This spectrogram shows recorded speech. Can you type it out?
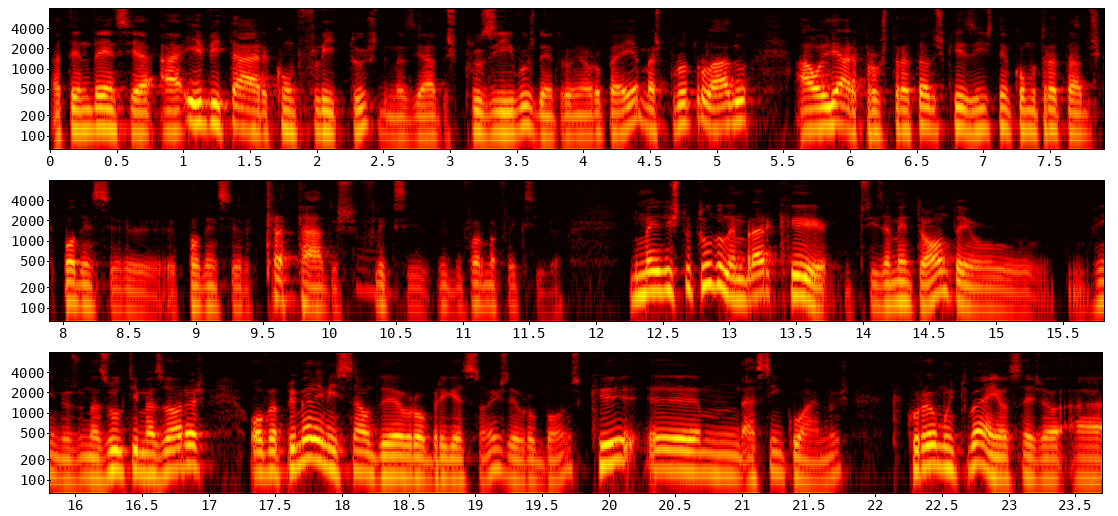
a tendência a evitar conflitos demasiado explosivos dentro da União Europeia, mas, por outro lado, a olhar para os tratados que existem como tratados que podem ser, eh, podem ser tratados de forma flexível. No meio disto tudo, lembrar que, precisamente ontem, enfim, nas últimas horas, houve a primeira emissão de euro-obrigações, de eurobonds, que eh, há cinco anos que correu muito bem, ou seja, a,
